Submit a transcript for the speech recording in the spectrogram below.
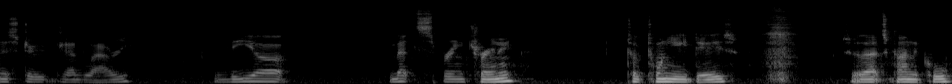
Mr. Jed Lowrie, via Met Spring Training. Took 28 days, so that's kind of cool.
